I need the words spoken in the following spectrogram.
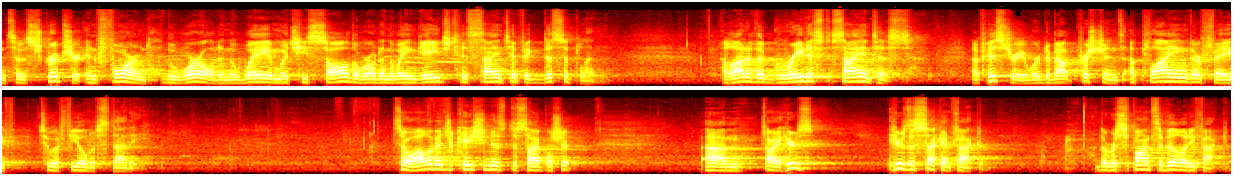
And so Scripture informed the world and the way in which he saw the world and the way he engaged his scientific discipline. A lot of the greatest scientists of history were devout Christians applying their faith to a field of study. So, all of education is discipleship. Um, all right, here's, here's the second factor the responsibility factor.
